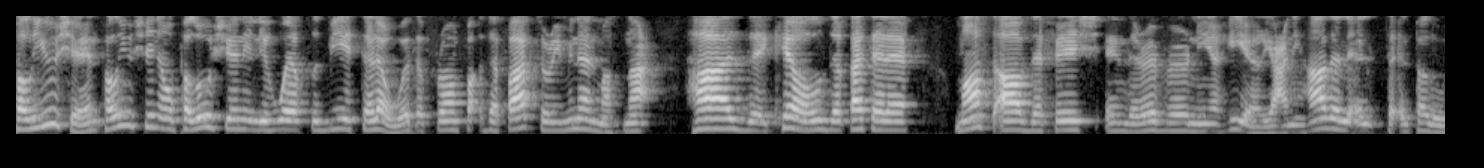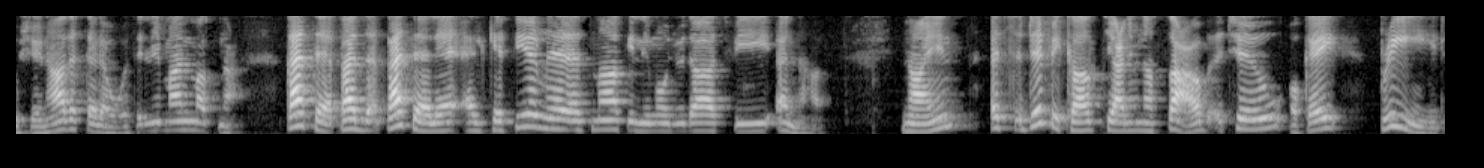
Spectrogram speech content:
pollution pollution أو pollution اللي هو يقصد به التلوث from the factory من المصنع has killed قتل most of the fish in the river near here يعني هذا البولوشن هذا التلوث اللي مع المصنع قتل قد قتل الكثير من الأسماك اللي موجودات في النهر. 9 it's difficult يعني من الصعب to okay breed.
